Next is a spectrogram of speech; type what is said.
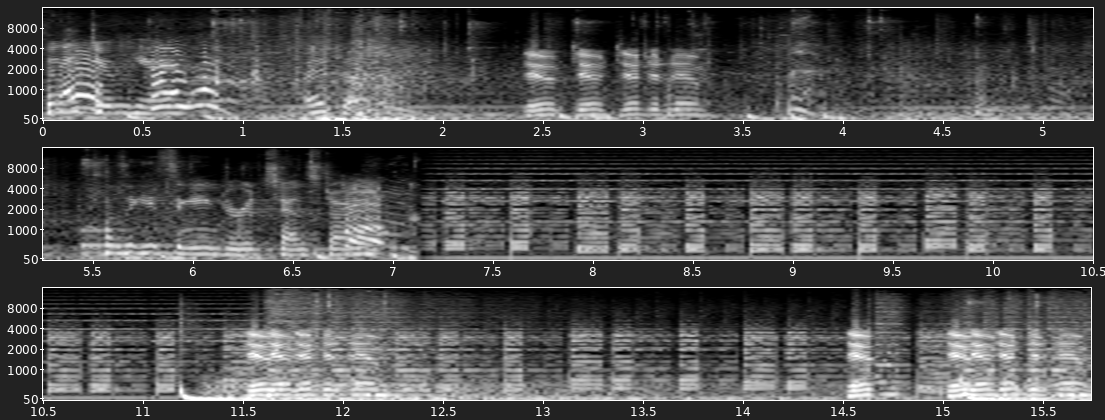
Look at Doom here. I hit that. Doom, doom, doom, doom, doom. Sounds like he's singing Darude Sandstorm. Fuck. Doom, doom, doom, doom. Doom, doom, doom, doom, doom, doom.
